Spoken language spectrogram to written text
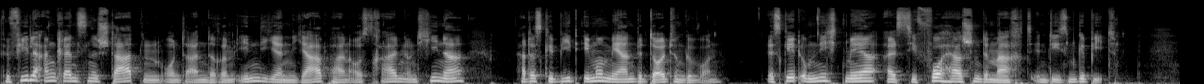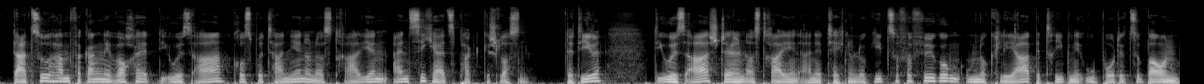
Für viele angrenzende Staaten, unter anderem Indien, Japan, Australien und China, hat das Gebiet immer mehr an Bedeutung gewonnen. Es geht um nicht mehr als die vorherrschende Macht in diesem Gebiet. Dazu haben vergangene Woche die USA, Großbritannien und Australien einen Sicherheitspakt geschlossen. Der Deal die USA stellen Australien eine Technologie zur Verfügung, um nuklear betriebene U-Boote zu bauen,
